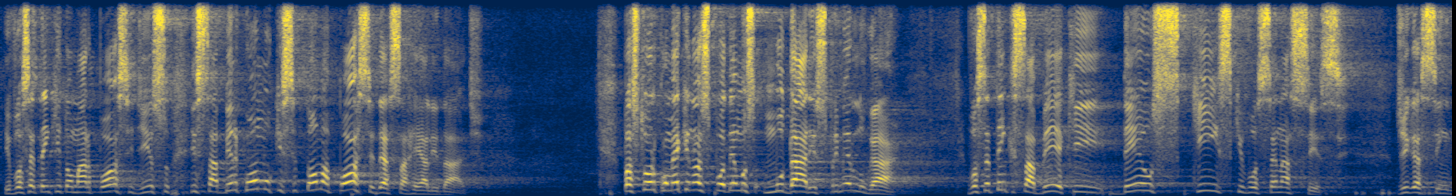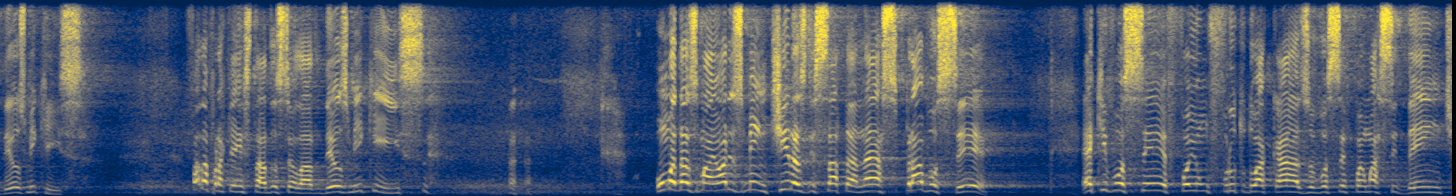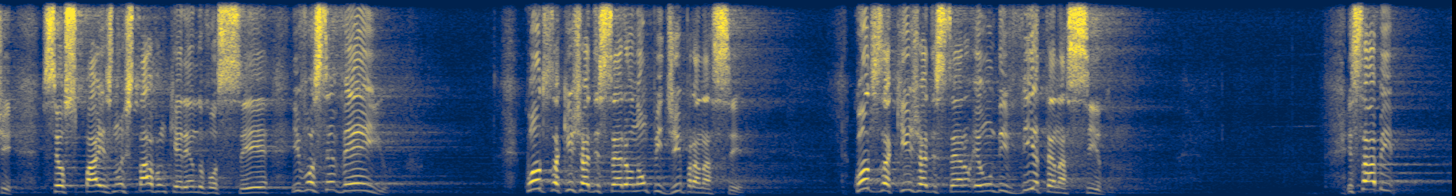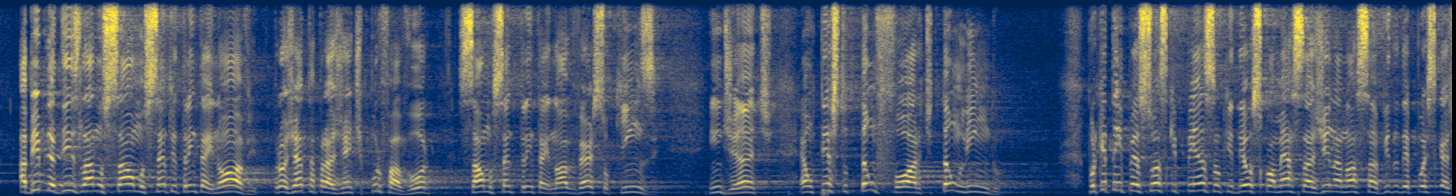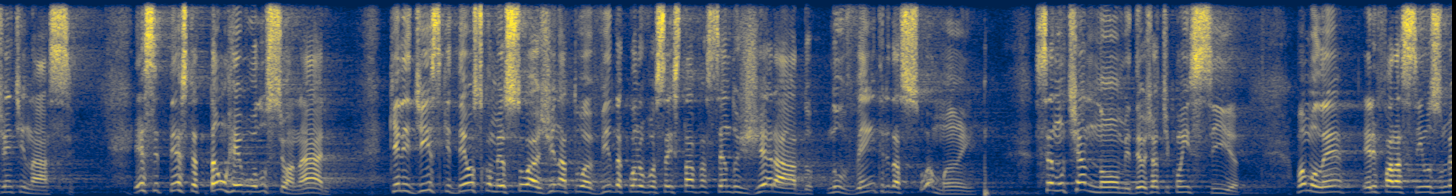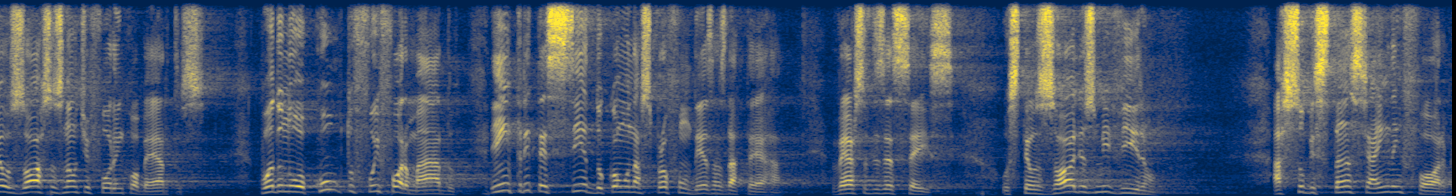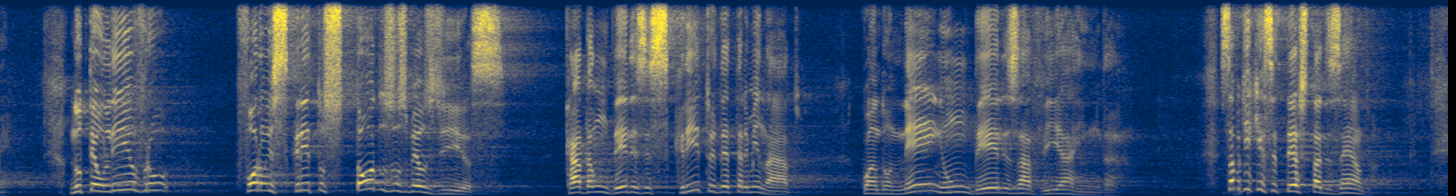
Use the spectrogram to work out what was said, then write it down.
E você tem que tomar posse disso e saber como que se toma posse dessa realidade. Pastor, como é que nós podemos mudar isso? Em primeiro lugar, você tem que saber que Deus quis que você nascesse. Diga assim: Deus me quis. Fala para quem está do seu lado: Deus me quis. Uma das maiores mentiras de Satanás para você é que você foi um fruto do acaso, você foi um acidente, seus pais não estavam querendo você e você veio. Quantos aqui já disseram eu não pedi para nascer? Quantos aqui já disseram eu não devia ter nascido? E sabe, a Bíblia diz lá no Salmo 139, projeta para a gente, por favor, Salmo 139, verso 15 em diante, é um texto tão forte, tão lindo, porque tem pessoas que pensam que Deus começa a agir na nossa vida depois que a gente nasce. Esse texto é tão revolucionário, que ele diz que Deus começou a agir na tua vida quando você estava sendo gerado no ventre da sua mãe. Você não tinha nome, Deus já te conhecia. Vamos ler, ele fala assim: Os meus ossos não te foram encobertos, quando no oculto fui formado e entritecido como nas profundezas da terra. Verso 16: Os teus olhos me viram, a substância ainda informe. No teu livro foram escritos todos os meus dias, cada um deles escrito e determinado, quando nenhum deles havia ainda. Sabe o que esse texto está dizendo?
